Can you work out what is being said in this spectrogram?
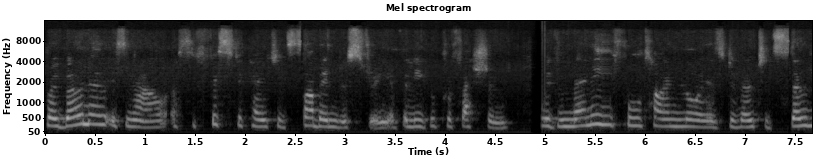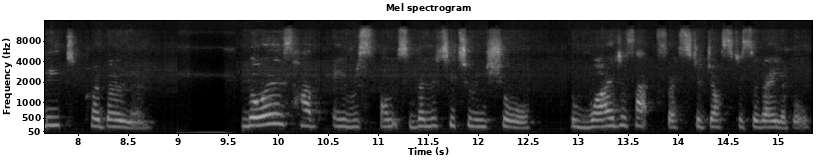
Pro bono is now a sophisticated sub-industry of the legal profession with many full-time lawyers devoted solely to pro bono. Lawyers have a responsibility to ensure the widest access to justice available,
